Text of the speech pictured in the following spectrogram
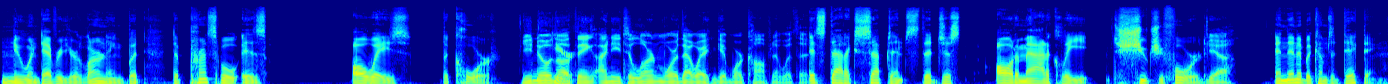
new endeavor you're learning, but the principle is always the core. You know Here. nothing. I need to learn more. That way I can get more confident with it. It's that acceptance that just automatically shoots you forward. yeah. And then it becomes addicting.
